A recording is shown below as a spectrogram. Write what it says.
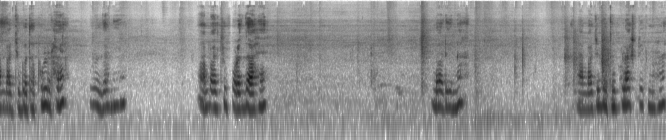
आबाजुगदा फूल है फूलदानी है आबाजू है बड़ी ना आबाजू बध प्लास्टिक में है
